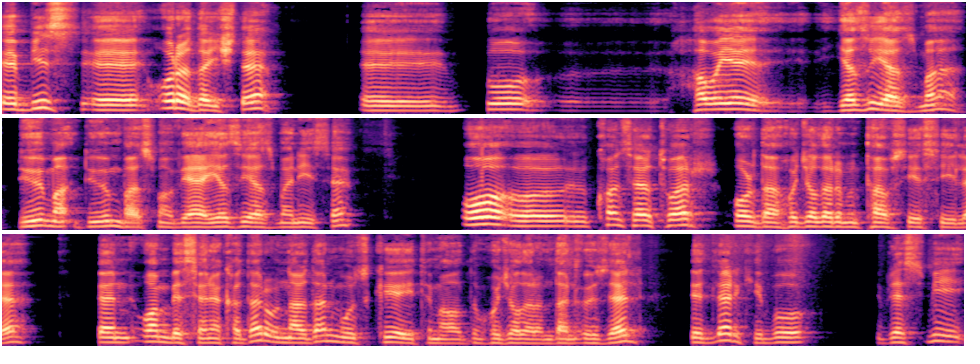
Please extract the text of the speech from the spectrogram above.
E, biz e, orada işte e, bu e, havaya yazı yazma, düğüm, düğüm basma veya yazı yazma neyse o e, konservatuvar orada hocalarımın tavsiyesiyle ben 15 sene kadar onlardan musiki eğitimi aldım hocalarımdan özel. Dediler ki bu resmi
